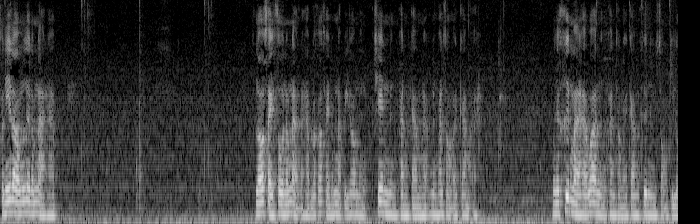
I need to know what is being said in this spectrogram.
คราวนี้เราเลือกน้ำหนักครับ เราใส่โซนน้ำหนักนะครับ แล้วก็ใส่น้ำหนักอีกรอบหนึ่ง เช่นหนึ่งพันกรัมนะครับหนึ่งพันสองร้อยกรัมอะ มันจะขึ้นมาครับว่าหนึ่งพันสองร้อยกรัมคือหนึ่งสองกิโล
